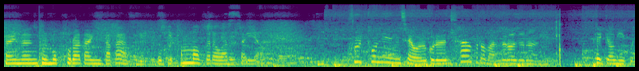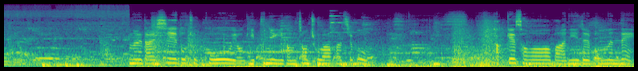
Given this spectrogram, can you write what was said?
저희는 골목 돌아다니다가 여기 밥 먹으러 왔어요. 쿨톤인 제 얼굴을 최악으로 만들어주는 배경이군요. 오늘 날씨도 좋고 여기 분위기가 엄청 좋아가지고 밖에서 많이들 먹는데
